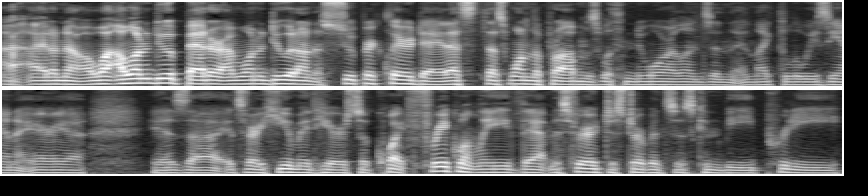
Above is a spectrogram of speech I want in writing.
I, I don't know. I, I want to do it better. I want to do it on a super clear day. That's that's one of the problems with New Orleans and, and like the Louisiana area is uh, it's very humid here, so quite frequently the atmospheric disturbances can be pretty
